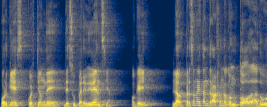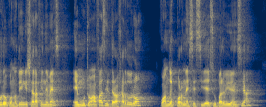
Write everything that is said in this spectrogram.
porque es cuestión de, supervivencia, ¿ok? Las personas que están trabajando con toda, duro, cuando tienen que llegar a fin de mes, es mucho más fácil trabajar duro cuando es por necesidad y supervivencia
